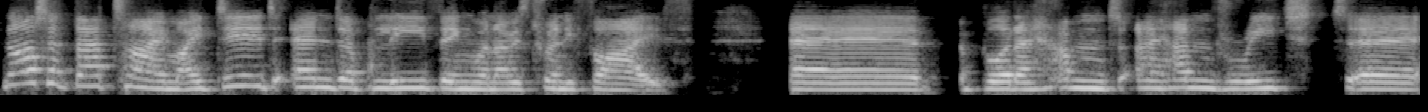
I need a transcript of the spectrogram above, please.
Not at that time. I did end up leaving when I was 25. Uh, but I hadn't I hadn't reached uh,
